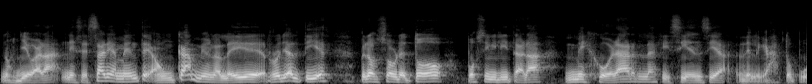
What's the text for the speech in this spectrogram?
nos llevará necesariamente a un cambio en la ley de royalties, pero sobre todo posibilitará mejorar la eficiencia del gasto público.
